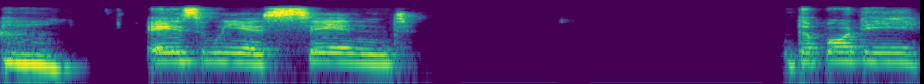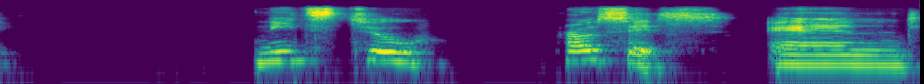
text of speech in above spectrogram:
as we ascend, the body needs to process. And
